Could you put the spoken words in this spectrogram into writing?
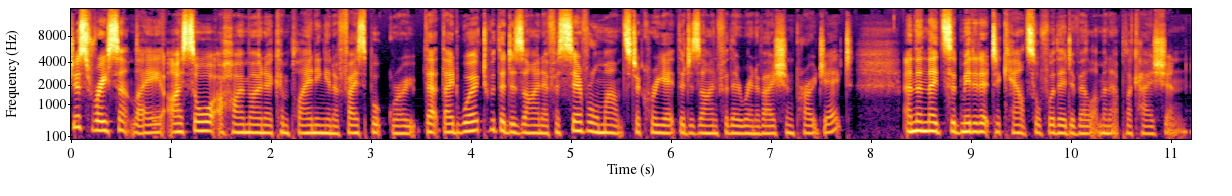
Just recently, I saw a homeowner complaining in a Facebook group that they'd worked with a designer for several months to create the design for their renovation project, and then they'd submitted it to council for their development application.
